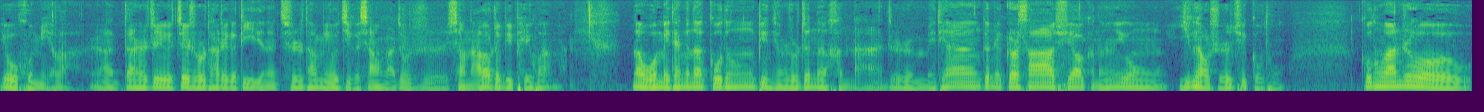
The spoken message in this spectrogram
又昏迷了。然后，但是这个这时候他这个弟弟呢，其实他们有几个想法，就是想拿到这笔赔款嘛。那我每天跟他沟通病情的时候真的很难，就是每天跟这哥仨需要可能用一个小时去沟通，沟通完之后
